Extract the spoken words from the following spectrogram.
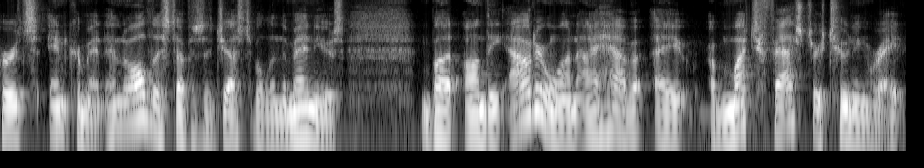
hertz increment. And all this stuff is adjustable in the menus. But on the outer one, I have a, a, much faster tuning rate,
